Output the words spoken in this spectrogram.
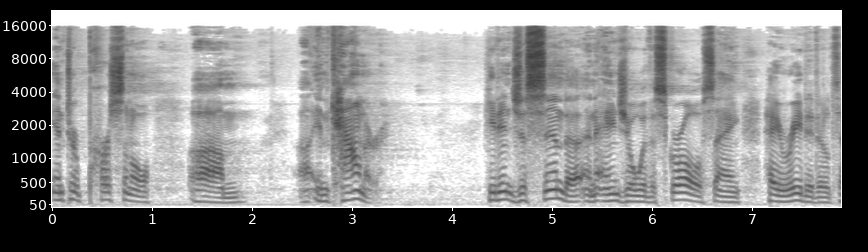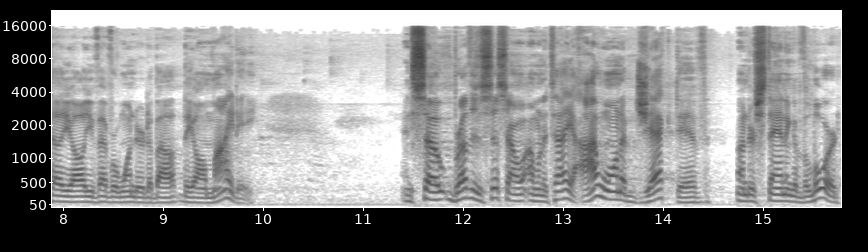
interpersonal um, uh, encounter. He didn't just send a, an angel with a scroll saying, Hey, read it. It'll tell you all you've ever wondered about the Almighty. And so, brothers and sisters, I, I want to tell you, I want objective understanding of the Lord.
